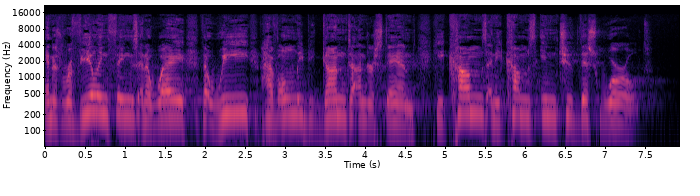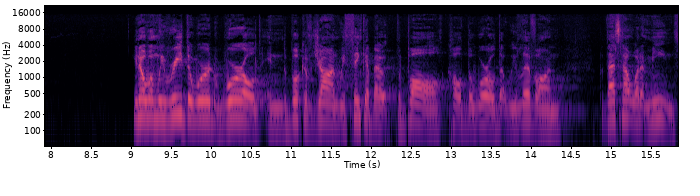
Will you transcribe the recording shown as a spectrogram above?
and is revealing things in a way that we have only begun to understand. He comes and he comes into this world. You know, when we read the word world in the book of John, we think about the ball called the world that we live on, but that's not what it means.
